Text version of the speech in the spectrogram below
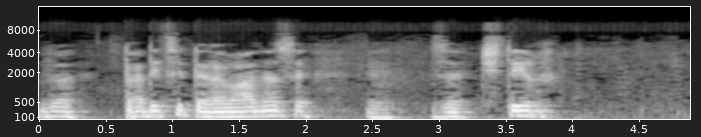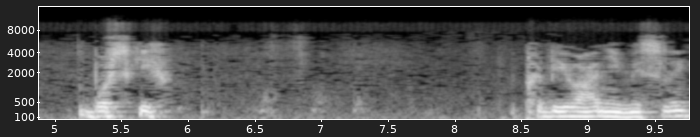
V tradici Theravada se eh, ze čtyř božských přebývání mysli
